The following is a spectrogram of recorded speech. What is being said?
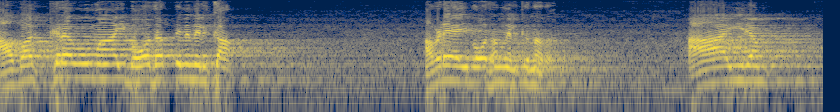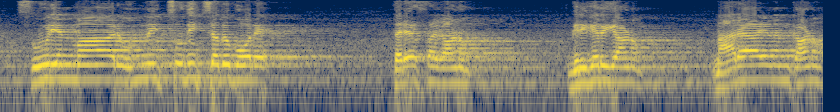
അവക്രവുമായി ബോധത്തിന് നിൽക്കാം. അവിടെയായി ബോധം നിൽക്കുന്നത്. ആയിരം സൂര്യന്മാരൊന്നിച്ചുദിച്ചതുപോലെ തെരേസ കാണും ഗ്രിഗറി കാണും നാരായണൻ കാണും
